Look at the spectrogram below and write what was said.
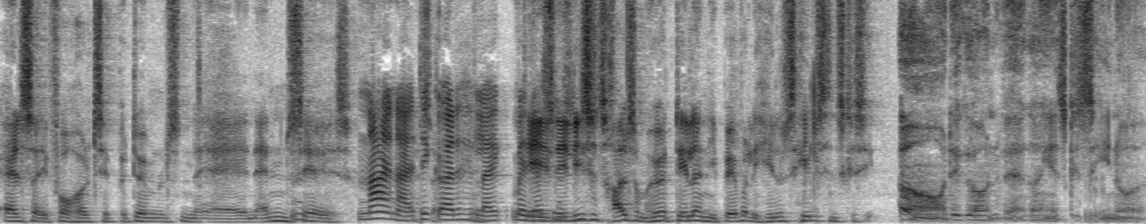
altså i forhold til bedømmelsen af en anden serie. Nej, nej, det gør det heller ikke. Men det, jeg synes... det er lige så træls som at høre Dylan i Beverly Hills hele tiden skal sige, åh, det gør hun hver gang, jeg skal se noget.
